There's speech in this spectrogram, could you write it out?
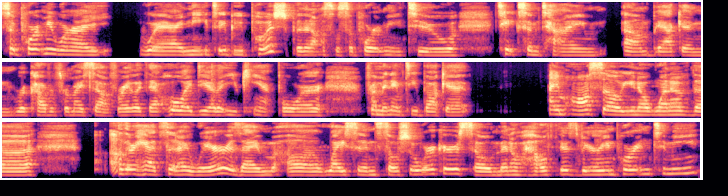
support me where I where I need to be pushed, but then also support me to take some time um, back and recover for myself, right? Like that whole idea that you can't pour from an empty bucket. I'm also, you know, one of the other hats that I wear is I'm a licensed social worker, so mental health is very important to me.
